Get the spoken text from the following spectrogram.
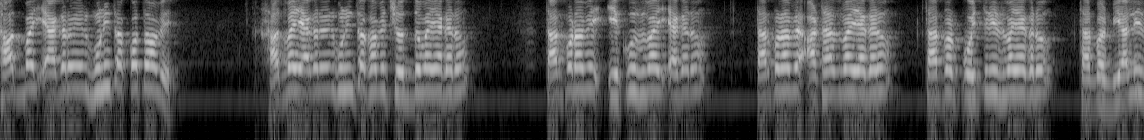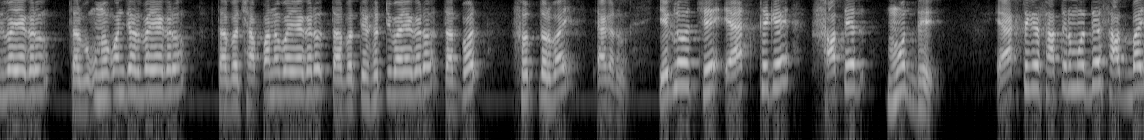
সাত বাই এগারো এর গুণিতক কত হবে? সাত বাই এগারো এর গুণিতক হবে চোদ্দ বাই এগারো। তারপর হবে একুশ বাই এগারো, তারপর হবে আঠাশ বাই এগারো, তারপর পঁয়ত্রিশ বাই এগারো, তারপর বিয়াল্লিশ বাই এগারো, তারপর উনপঞ্চাশ বাই এগারো, তারপর ছাপ্পান্ন বাই এগারো, তারপর তেষট্টি বাই এগারো, তারপর সত্তর বাই এগারো। এগুলো হচ্ছে এক থেকে সাতের মধ্যে। এক থেকে সাতের মধ্যে সাত বাই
